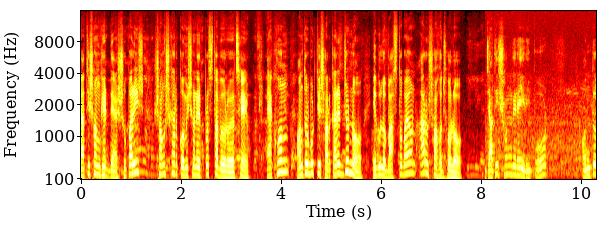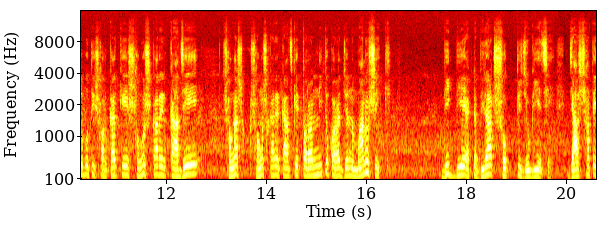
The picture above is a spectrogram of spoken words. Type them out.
জাতিসংঘের দেয়া সুপারিশ সংস্কার কমিশনের প্রস্তাবেও রয়েছে। এখন অন্তর্বর্তী সরকারের জন্য এগুলো বাস্তবায়ন আরও সহজ হলো। জাতিসংঘের এই রিপোর্ট অন্তর্বর্তী সরকারকে সংস্কারের কাজে সংস্কারের কাজকে ত্বরান্বিত করার জন্য মানসিক দিক দিয়ে একটা বিরাট শক্তি জুগিয়েছে, যার সাথে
